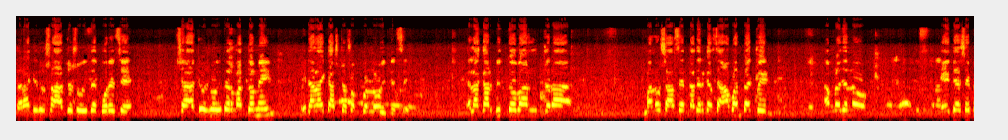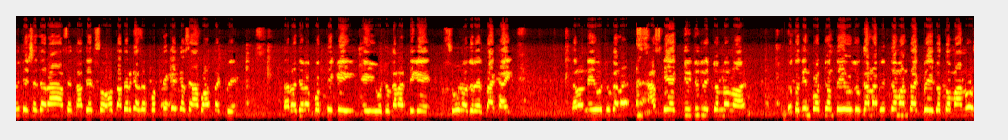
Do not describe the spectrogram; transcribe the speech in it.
তারা কিছু সাহায্য সহযোগিতা করেছে। সাহায্য সহযোগিতার মাধ্যমেই এই ডালাই কাজটা সম্পন্ন হইতেছে। এলাকার বিত্তবান যারা মানুষ আছেন, তাদের কাছে আহ্বান থাকবে আমরা যেন এই দেশে, বিদেশে যারা আছে, তাদের সহ, তাদের কাছে, প্রত্যেকের কাছে আহ্বান থাকবে। তারা যেন প্রত্যেকেই এই অজুখানার দিকে সুনজরে তাকায়। কারণ এই অজুখানা আজকে এক দুই দিনের জন্য নয়। যতদিন পর্যন্ত এই অজুখানা বিদ্যমান থাকবে, যত মানুষ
